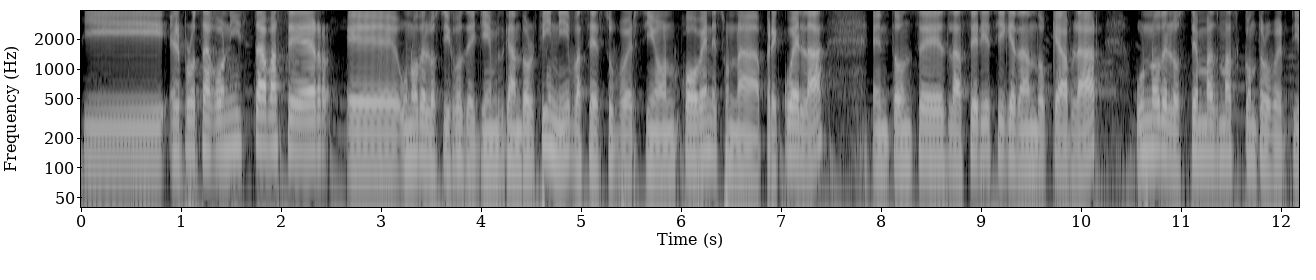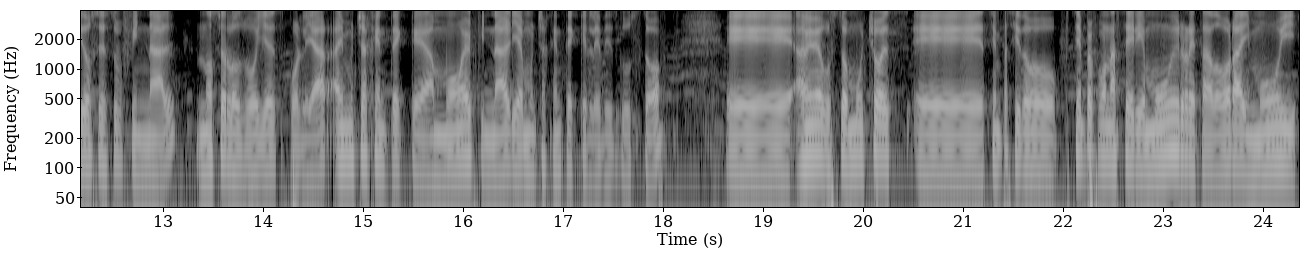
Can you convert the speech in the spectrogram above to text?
Y el protagonista va a ser eh, uno de los hijos de James Gandolfini. Va a ser su versión joven, es una precuela. Entonces la serie sigue dando que hablar. Uno de los temas más controvertidos es su final. No se los voy a espolear. Hay mucha gente que amó el final y hay mucha gente que le disgustó. Eh, a mí me gustó mucho. Es, eh, siempre ha sido. Siempre fue una serie muy retadora y muy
